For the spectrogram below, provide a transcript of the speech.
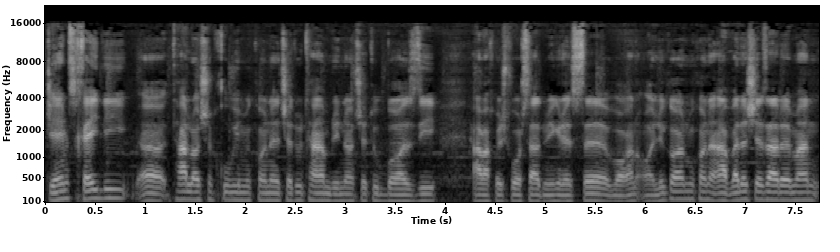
جیمز خیلی تلاش خوبی می‌کنه چه تو تمرینا چه تو بازی هر وقت بهش فرصت میگرسه واقعا عالی کار می‌کنه. اولش یه ذره من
